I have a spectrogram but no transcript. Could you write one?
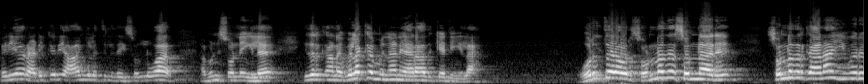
பெரியார் அடிக்கடி ஆங்கிலத்தில் இதை சொல்லுவார் அப்படின்னு சொன்னீங்களே இதற்கான விளக்கம் என்னன்னு யாராவது கேட்டிங்களா? ஒருத்தர் அவர் சொன்னதை சொன்னார் சொன்னதற்கான இவர்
